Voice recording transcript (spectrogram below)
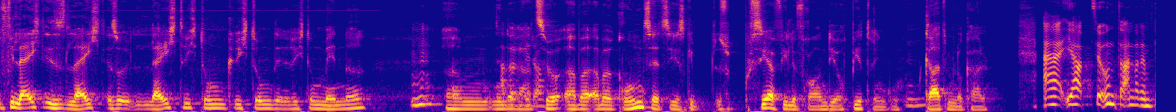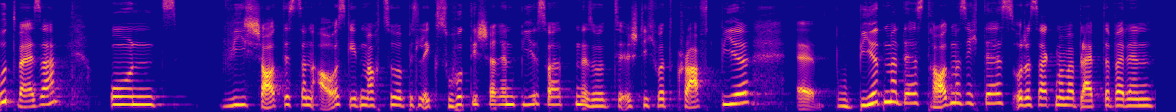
Vielleicht ist es leicht, also leicht Richtung, Richtung, Richtung Männer mhm. ähm, in aber der Ratio, aber, aber grundsätzlich, es gibt sehr viele Frauen, die auch Bier trinken, mhm. gerade im Lokal. Äh, ihr habt ja unter anderem Budweiser und wie schaut es dann aus? Geht man auch zu ein bisschen exotischeren Biersorten? Also Stichwort Craft Beer. Äh, probiert man das? Traut man sich das? Oder sagt man, man bleibt da bei den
